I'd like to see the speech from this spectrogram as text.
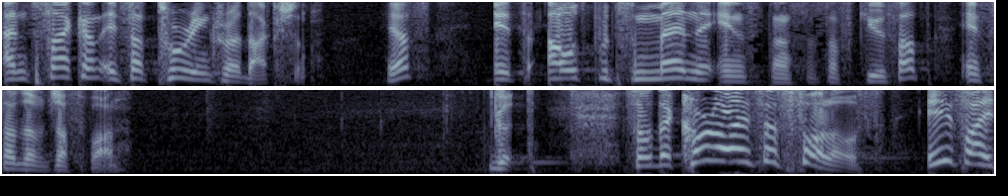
And second, it's a Turing reduction. Yes, it outputs many instances of QSAT instead of just one. Good. So the corollary is as follows. If I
